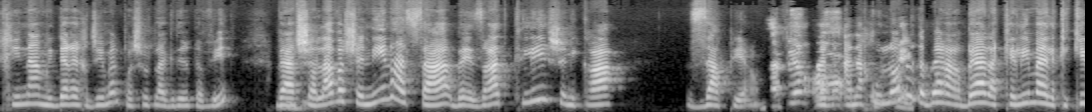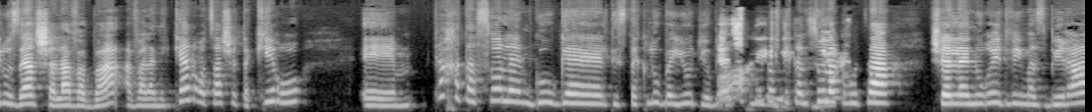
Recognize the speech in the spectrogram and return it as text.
חינם מדרך ג'ימל, פשוט להגדיר תווית, והשלב השני נעשה בעזרת כלי שנקרא זאפייר. זאפייר אז או... אנחנו לא אוקיי. נדבר הרבה על הכלים האלה, כי כאילו זה השלב הבא, אבל אני כן רוצה שתכירו, אמ, ככה תעשו עליהם גוגל, תסתכלו ביוטיוב, או הכי טוב תיכנסו יש- לקבוצה של אה, נורית והיא מסבירה,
